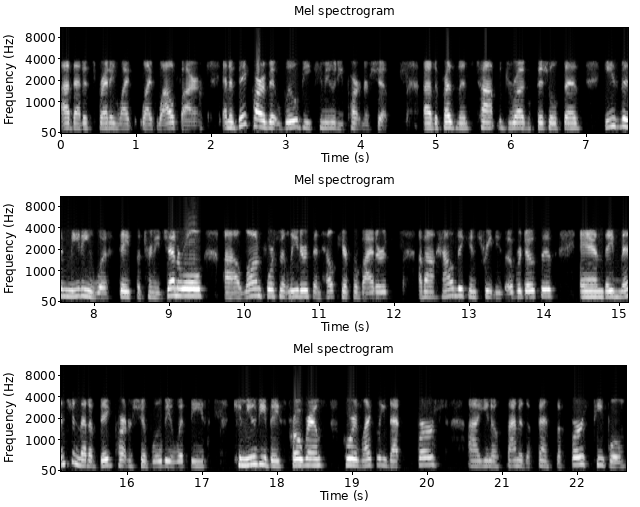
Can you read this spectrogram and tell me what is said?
uh, that is spreading like like wildfire? And a big part of it will be community partnership. Uh, the president's top drug official says he's been meeting with states' attorney general, uh, law enforcement leaders, and healthcare providers about how they can treat these overdoses. And they mentioned that a big partnership will be with these community-based programs who are likely that first uh, you know, sign of defense, the first people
